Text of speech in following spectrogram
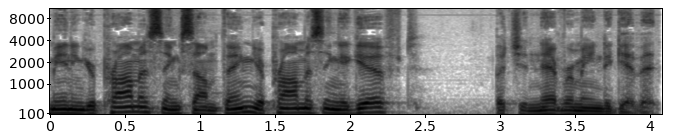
meaning you're promising something, you're promising a gift, but you never mean to give it.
